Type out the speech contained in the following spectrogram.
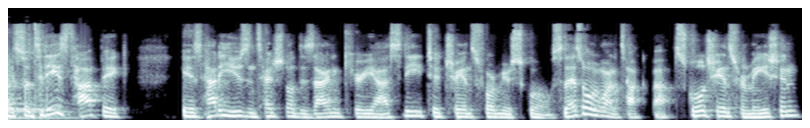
right, so today's topic is how to use intentional design and curiosity to transform your school. So that's what we want to talk about: school transformation,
